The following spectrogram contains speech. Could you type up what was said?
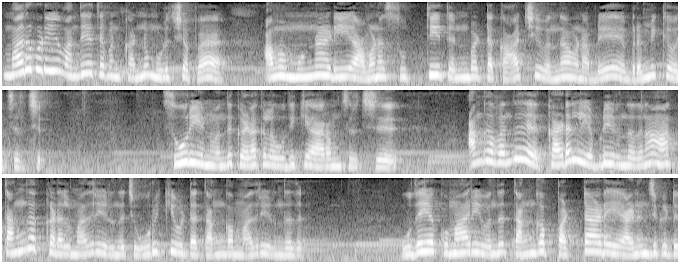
மறுபடியும் வந்தியத்தேவன் கண்ணு முழிச்சப்ப அவன் முன்னாடி அவனை சுற்றி தென்பட்ட காட்சி வந்து அவனை அப்படியே பிரமிக்க வச்சிருச்சு. சூரியன் வந்து கிழக்கில் உதிக்க ஆரம்பிச்சிருச்சு. அங்கே வந்து கடல் எப்படி இருந்ததுன்னா தங்கக்கடல் மாதிரி இருந்துச்சு. உருக்கி விட்ட தங்கம் மாதிரி இருந்தது. உதயகுமாரி வந்து தங்க பட்டாடையை அணிஞ்சுக்கிட்டு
